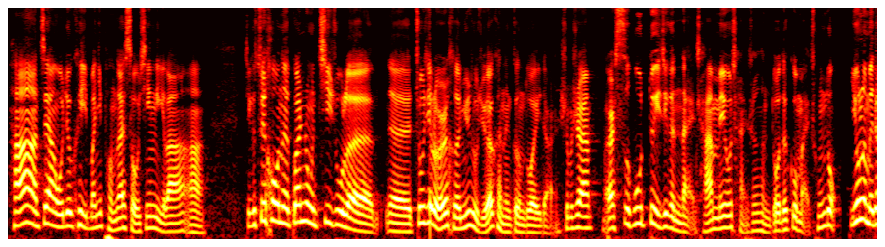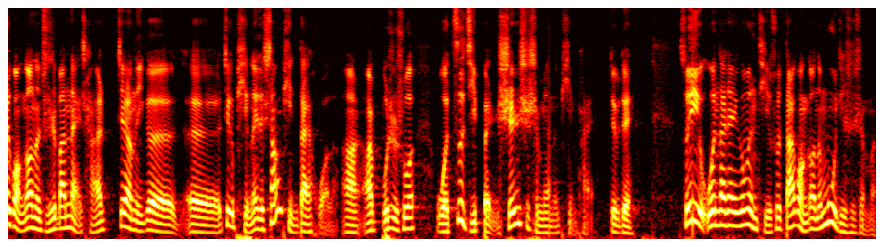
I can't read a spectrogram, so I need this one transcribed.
哈，这样我就可以把你捧在手心里啦啊。这个最后呢，观众记住了，呃，周杰伦和女主角可能更多一点，是不是？而似乎对这个奶茶没有产生很多的购买冲动。优乐美的广告呢，只是把奶茶这样的一个呃这个品类的商品带火了啊，而不是说我自己本身是什么样的品牌，对不对？所以问大家一个问题：说打广告的目的是什么？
